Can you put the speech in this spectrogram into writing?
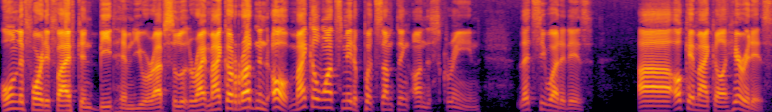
Only 45 can beat him. You are absolutely right. Michael Rudden. Oh, Michael wants me to put something on the screen. Let's see what it is. Uh, okay, Michael, here it is.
